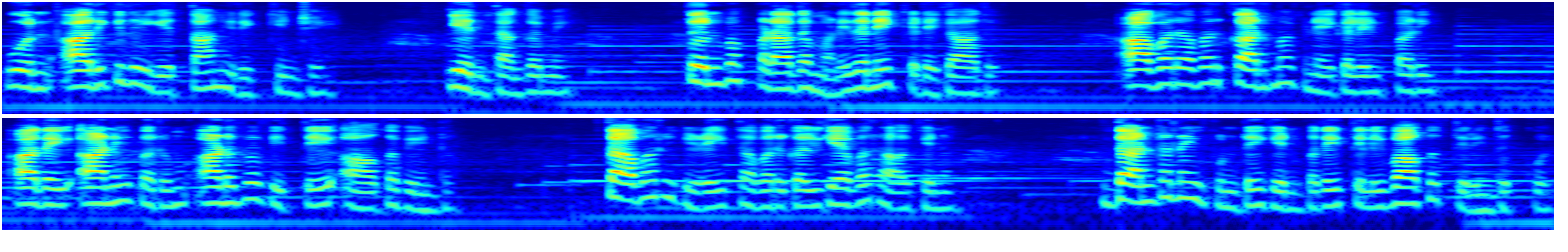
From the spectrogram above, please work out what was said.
உன் அருகிலேயே தான் இருக்கின்றேன். என் தங்கமே துன்பப்படாத மனிதனே கிடையாது. அவரவர் கர்ம வினைகளின்படி அதை அனைவரும் அனுபவித்தே ஆக வேண்டும். தவறு இழைத்தவர்கள் எவராகினும் தண்டனை உண்டு என்பதை தெளிவாக தெரிந்து கொள்.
